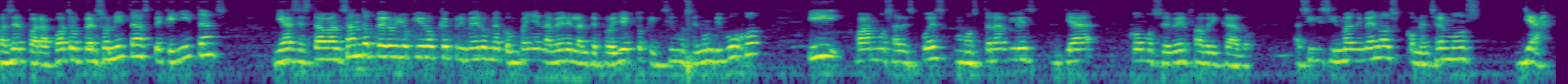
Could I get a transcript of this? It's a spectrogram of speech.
Va a ser para cuatro personitas pequeñitas ya se está avanzando, pero yo quiero que primero me acompañen a ver el anteproyecto que hicimos en un dibujo y vamos a después mostrarles ya cómo se ve fabricado. Así que sin más ni menos, comencemos ya.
